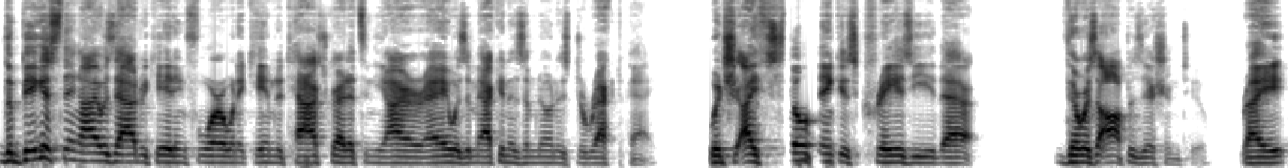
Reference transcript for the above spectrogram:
the biggest thing I was advocating for when it came to tax credits in the IRA was a mechanism known as direct pay, which I still think is crazy that there was opposition to, right?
